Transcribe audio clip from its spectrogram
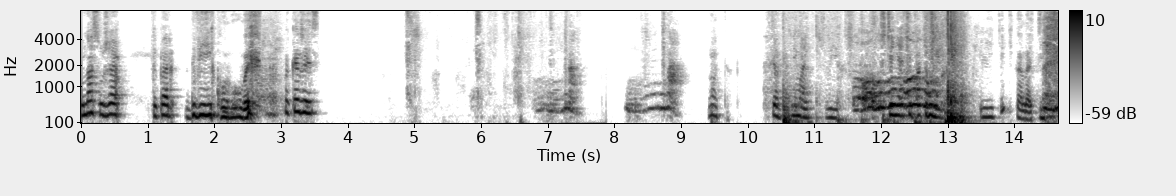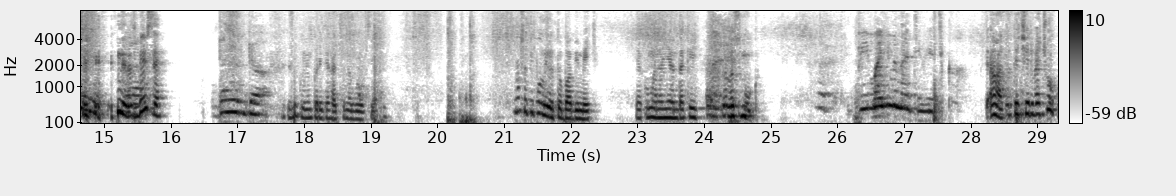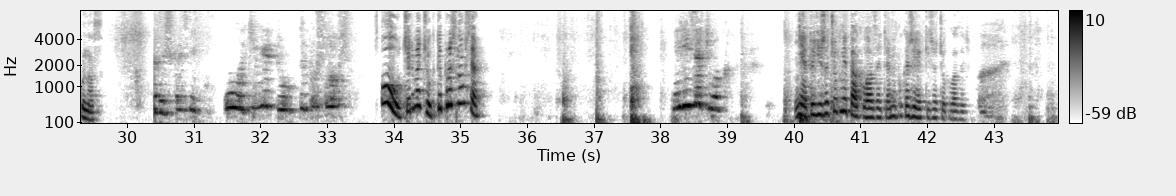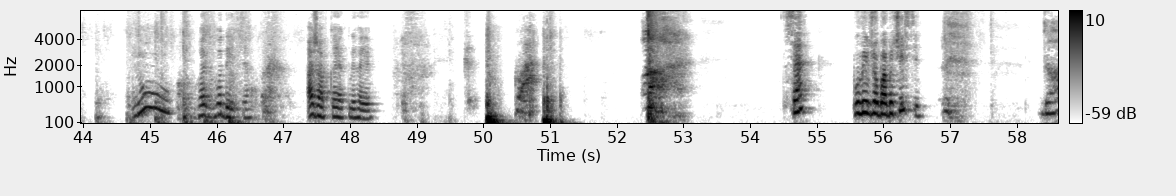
У нас уже тепер дві корови. Покажись. Так. Все, знімай своїх щенячий патруль. Летіть калатіть. Не розбився? Звикли він передягатися на вулиці. Ну, що ти поли ото бабі мить? Як у мене є такий велосмук. Поймай меня, девочка. А, то ти червячок у нас. О? О, червячок, ти проснувся? Я їжачок. Ні, то їжачок не так лазить, а ну покажи, як їжачок лазить. Ну, годиться. А жабка як лигає? Все? Поли вже баби чисті? Да.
